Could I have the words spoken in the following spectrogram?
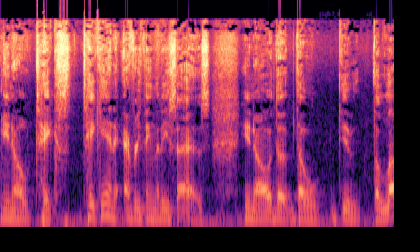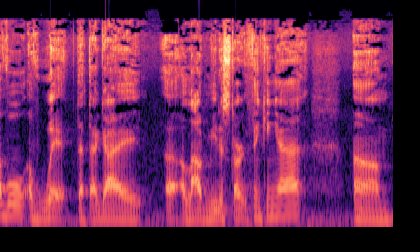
you know, takes take in everything that he says. You know, the the the, the level of wit that that guy uh, allowed me to start thinking at. Um,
